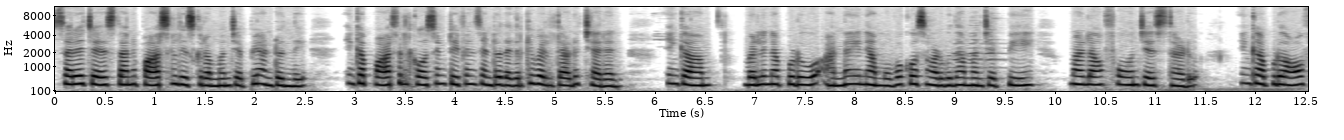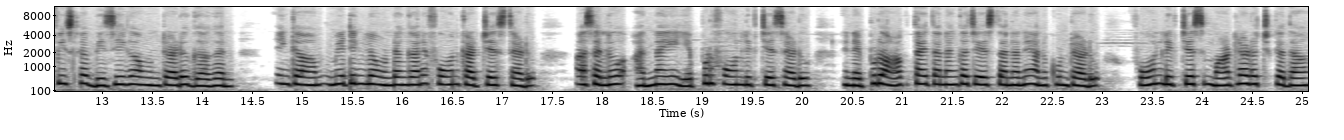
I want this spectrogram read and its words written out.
సరే చేస్తాను పార్సల్ తీసుకురమ్మని చెప్పి అంటుంది. ఇంకా పార్సల్ కోసం టిఫిన్ సెంటర్ దగ్గరికి వెళ్తాడు చరణ్. ఇంకా వెళ్ళినప్పుడు అన్నయ్యని ఆ మువ్వ కోసం అడుగుదామని చెప్పి మళ్ళా ఫోన్ చేస్తాడు. ఇంకా అప్పుడు ఆఫీస్లో బిజీగా ఉంటాడు గగన్. ఇంకా మీటింగ్లో ఉండంగానే ఫోన్ కట్ చేస్తాడు. అసలు అన్నయ్య ఎప్పుడు ఫోన్ లిఫ్ట్ చేశాడు? నేను ఎప్పుడు ఆక్తాయితనంగా చేస్తానని అనుకుంటాడు. ఫోన్ లిఫ్ట్ చేసి మాట్లాడొచ్చు కదా?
